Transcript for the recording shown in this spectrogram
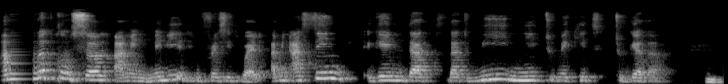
I'm not concerned. I mean, maybe I didn't phrase it well. I mean, I think again that that we need to make it together. Mm.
